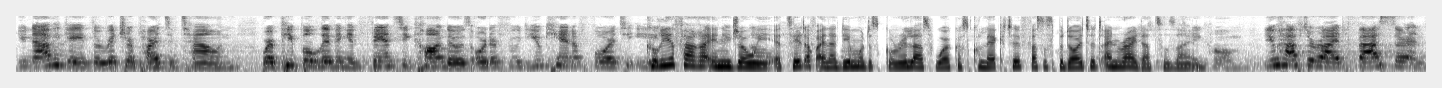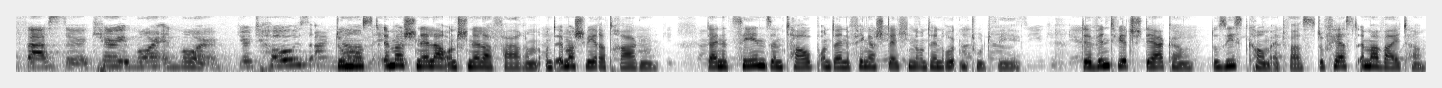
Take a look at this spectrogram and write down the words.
You navigate the richer parts of town where people living in fancy condos order food you can't afford to eat. Kurierfahrerin Joey erzählt auf einer Demo des Gorillas Workers Collective, was es bedeutet, ein Rider zu sein. Du musst immer schneller und schneller fahren und immer schwerer tragen. Deine Zehen sind taub und deine Finger stechen und dein Rücken tut weh. Der Wind wird stärker, du siehst kaum etwas, du fährst immer weiter.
